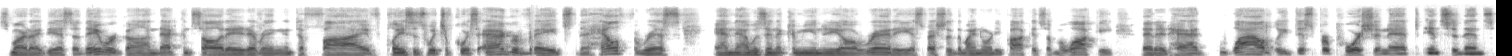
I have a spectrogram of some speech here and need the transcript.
smart idea. So they were gone. That consolidated everything into five places, which of course aggravates the health risks and that was in a community already, especially the minority pockets of Milwaukee, that had had wildly disproportionate incidents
